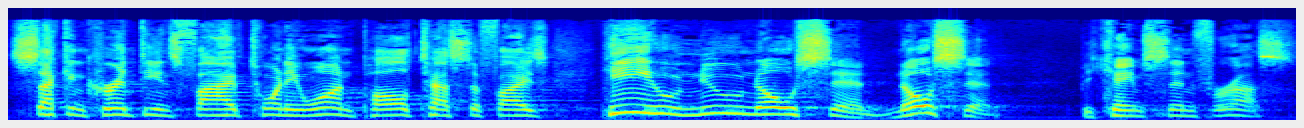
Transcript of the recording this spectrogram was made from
2 Corinthians 5:21 Paul testifies he who knew no sin no sin became sin for us.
